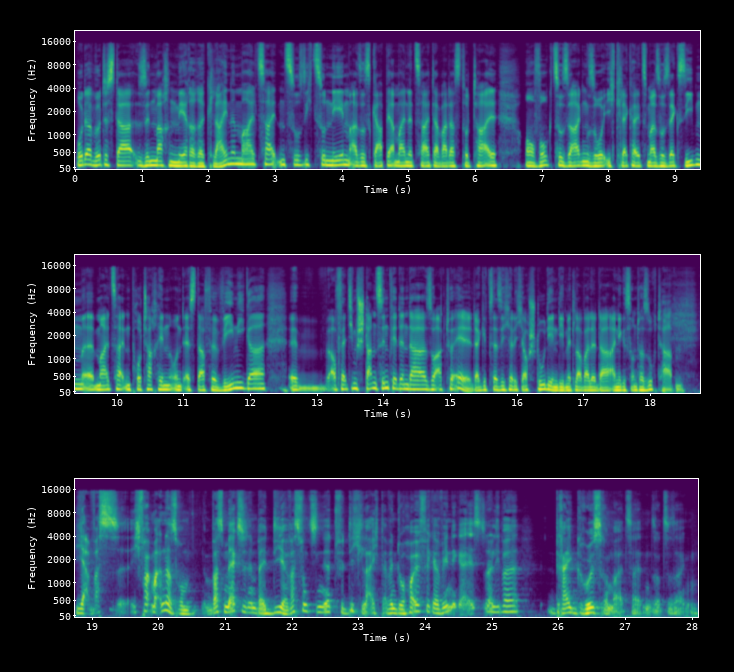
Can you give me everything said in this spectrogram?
Oder wird es da Sinn machen, mehrere kleine Mahlzeiten zu sich zu nehmen? Also es gab ja mal eine Zeit, da war das total en vogue zu sagen, so ich klecker jetzt mal so sechs, sieben äh, Mahlzeiten pro Tag hin und esse dafür weniger. Äh, auf welchem Stand sind wir denn da so aktuell? Da gibt es ja sicherlich auch Studien, die mittlerweile da einiges untersucht haben. Ja, was, ich frage mal andersrum. Was merkst du denn bei dir? Was funktioniert für dich leichter, wenn du häufiger weniger isst oder lieber drei größere Mahlzeiten sozusagen?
